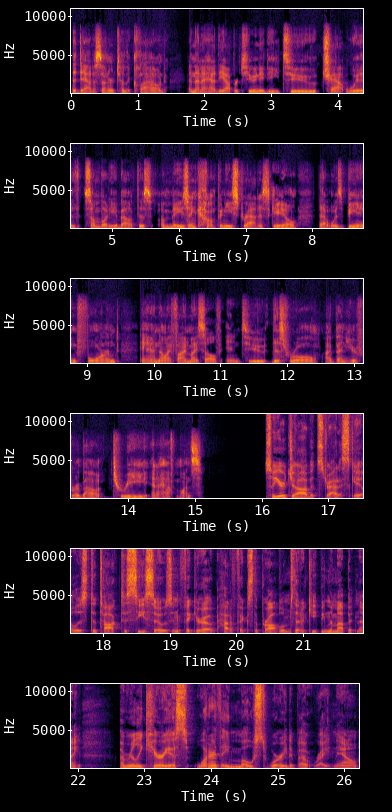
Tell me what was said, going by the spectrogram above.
the data center to the cloud. And then I had the opportunity to chat with somebody about this amazing company, Stratascale, that was being formed. And now I find myself into this role. I've been here for about three and a half months. So, your job at Stratascale is to talk to CISOs and figure out how to fix the problems that are keeping them up at night. I'm really curious what are they most worried about right now?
